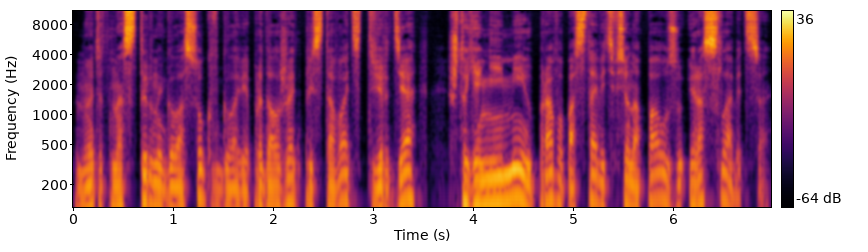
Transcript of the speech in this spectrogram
но этот настырный голосок в голове продолжает приставать, твердя, что я не имею права поставить все на паузу и расслабиться.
